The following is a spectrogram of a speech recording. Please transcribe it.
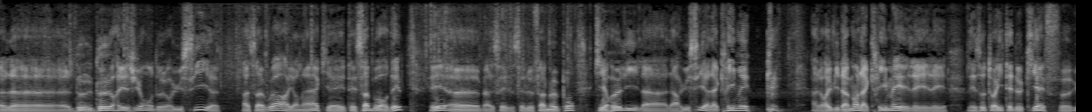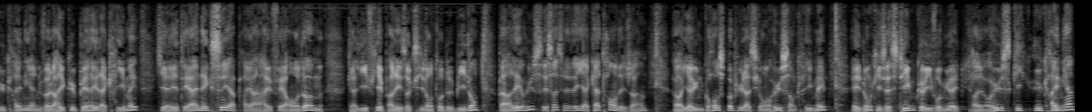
euh, deux, deux, régions de Russie, euh, à savoir, il y en a un qui a été sabordé, et bah, c'est le fameux pont qui relie la, la Russie à la Crimée. Alors évidemment, la Crimée, les, les, autorités de Kiev euh, ukrainiennes veulent récupérer la Crimée, qui a été annexée après un référendum qualifié par les Occidentaux de bidon par les Russes. Et ça, c'était il y a quatre ans déjà. Hein. Alors il y a une grosse population russe en Crimée, et donc ils estiment qu'il vaut mieux être russe qu'ukrainien.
